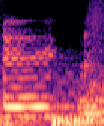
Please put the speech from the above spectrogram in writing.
Hey.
